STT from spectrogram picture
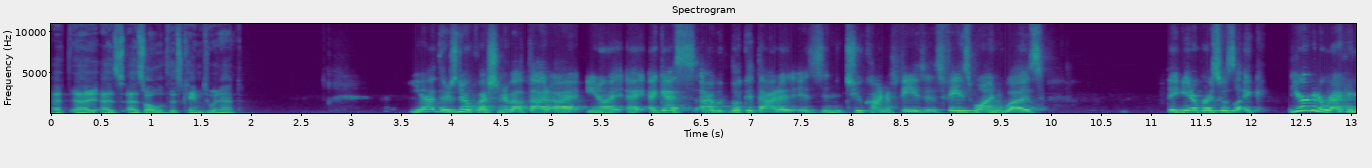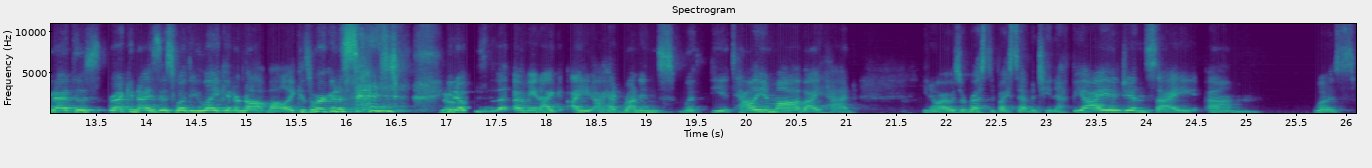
at, as as all of this came to an end. Yeah, there's no question about that. Uh, you know, I, I, guess I would look at that as in two kind of phases. Phase one was the universe was like, "You're going to recognize this, recognize this whether you like it or not, Molly, because we're going to send." Yeah. You know, I mean, I, I I had run-ins with the Italian mob. I had, you know, I was arrested by 17 FBI agents. I um, was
